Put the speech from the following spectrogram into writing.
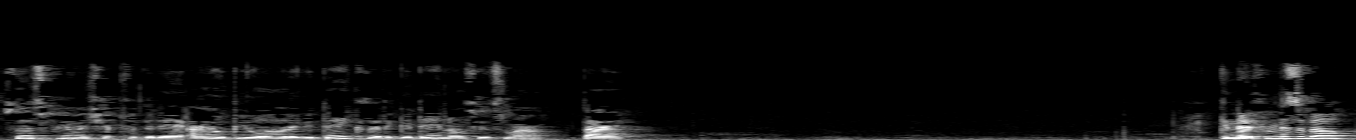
So that's pretty much it for the day. I hope you all had a good day because I had a good day and I'll see you tomorrow. Bye. Good night from Isabel.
